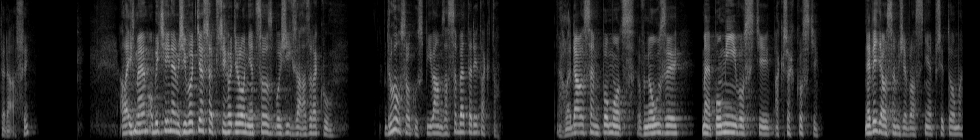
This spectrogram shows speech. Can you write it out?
teda asi. Ale i v mém obyčejném životě se přihodilo něco z božích zázraků. Druhou sloku zpívám za sebe tedy takto. Hledal jsem pomoc v nouzi, mé pomývosti a křehkosti. Nevěděl jsem, že vlastně přitom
